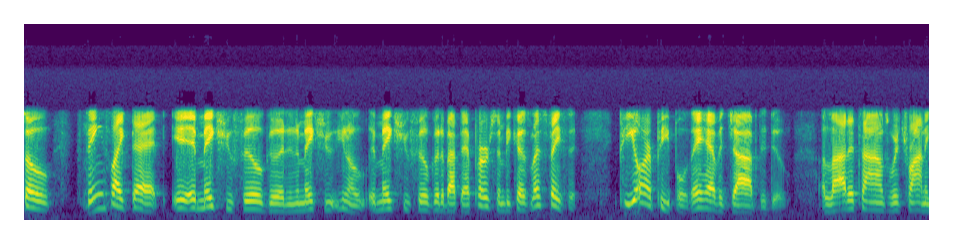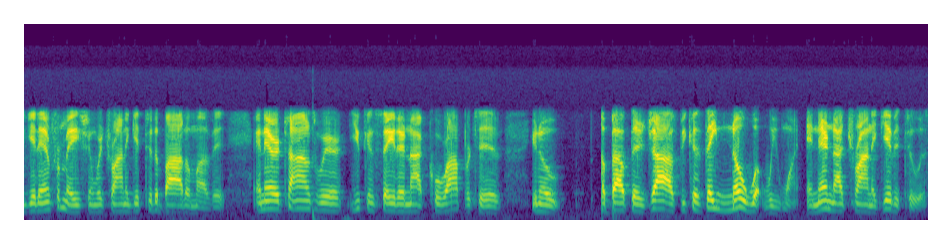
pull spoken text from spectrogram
So things like that, it, it makes you feel good, and it makes you, you know, it makes you feel good about that person because let's face it, PR people they have a job to do. A lot of times we're trying to get information, we're trying to get to the bottom of it, and there are times where you can say they're not cooperative, you know, about their jobs because they know what we want and they're not trying to give it to us.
